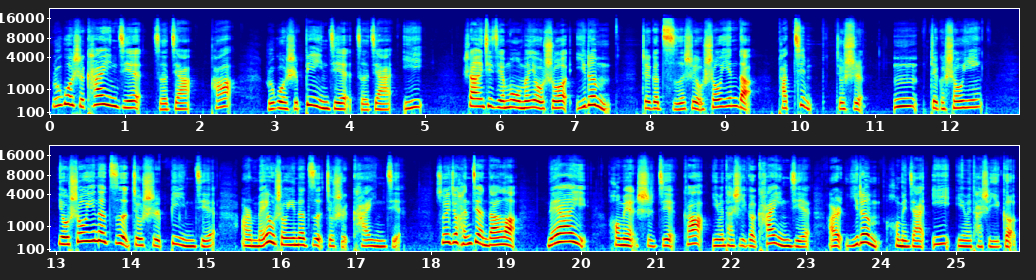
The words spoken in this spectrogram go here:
如果是开音节，则加哈；如果是闭音节，则加一。上一期节目我们有说 idem 这个词是有收音的，patim 就是嗯这个收音，有收音的字就是闭音节，而没有收音的字就是开音节，所以就很简单了。내아이后面是接가， 因为它是一个开音节；而이름后面加이， 因为它是一个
